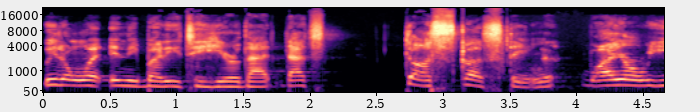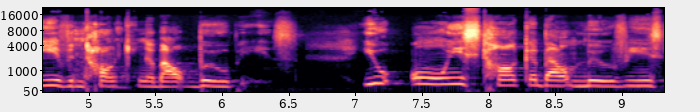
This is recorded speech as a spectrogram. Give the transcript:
we don't want anybody to hear that. That's disgusting. Why are we even talking about boobies? You always talk about movies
